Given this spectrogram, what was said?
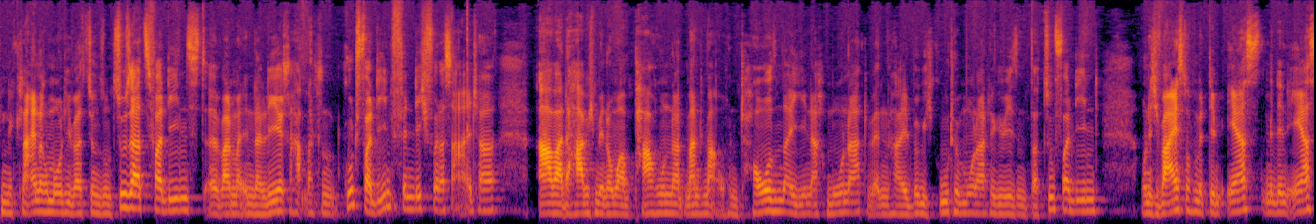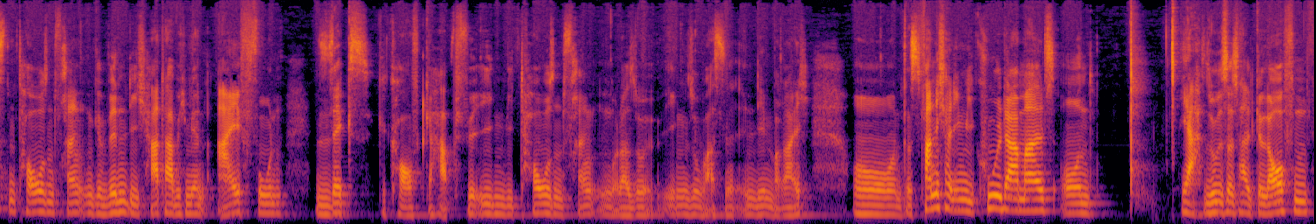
eine kleinere Motivation, so ein Zusatzverdienst, äh, weil man in der Lehre hat man schon gut verdient, finde ich, für das Alter. Aber da habe ich mir nochmal ein paar hundert, manchmal auch ein Tausender, je nach Monat, wenn halt wirklich gute Monate gewesen sind, dazu verdient. Und ich weiß noch, mit, dem ersten, mit den ersten 1000 Franken Gewinn, die ich hatte, habe ich mir ein iPhone 6 gekauft gehabt für irgendwie 1000 Franken oder so, irgend sowas in dem Bereich. Und das fand ich halt irgendwie cool damals und ja, so ist es halt gelaufen.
